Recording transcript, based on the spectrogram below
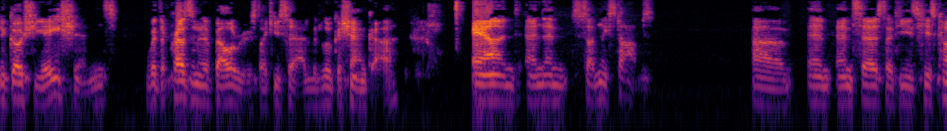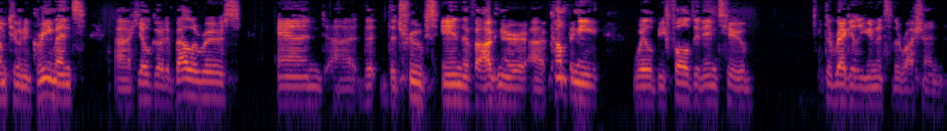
negotiations with the president of Belarus, like you said, with Lukashenko, and and then suddenly stops uh, and and says that he's he's come to an agreement. Uh, he'll go to Belarus, and uh, the the troops in the Wagner uh, company will be folded into the regular units of the Russian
